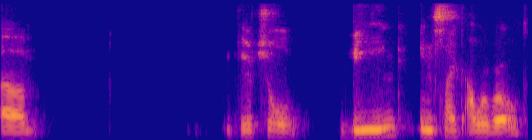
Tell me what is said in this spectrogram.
um virtual being inside our world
